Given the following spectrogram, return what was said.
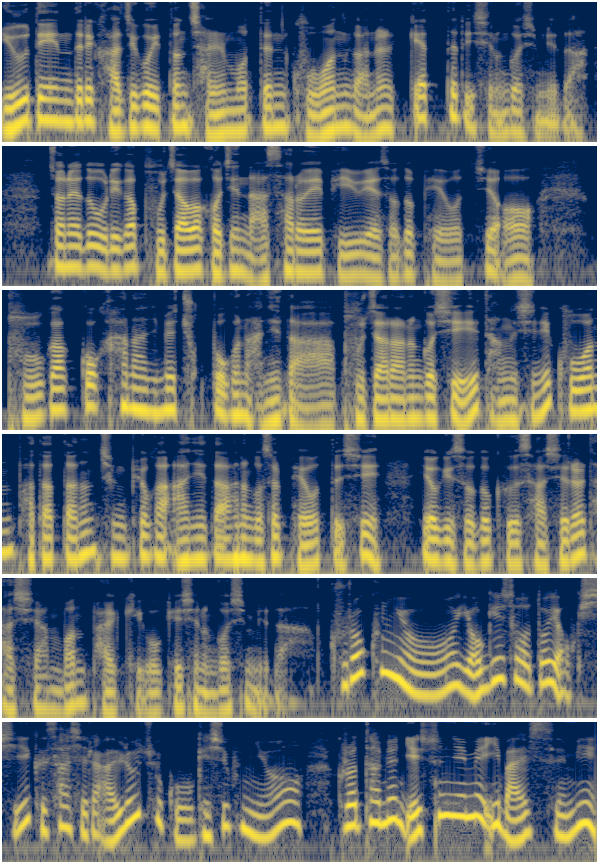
유대인들이 가지고 있던 잘못된 구원관을 깨뜨리시는 것입니다. 전에도 우리가 부자와 거진 나사로의 비유에서도 배웠죠. 부가 꼭 하나님의 축복은 아니다. 부자라는 것이 당신이 구원받았다는 증표가 아니다 하는 것을 배웠듯이 여기서도 그 사실을 다시 한번 밝히고 계시는 것입니다. 그렇군요. 여기서도 역시 그 사실을 알려주고 계시군요. 그렇다면 예수님의 이 말씀이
